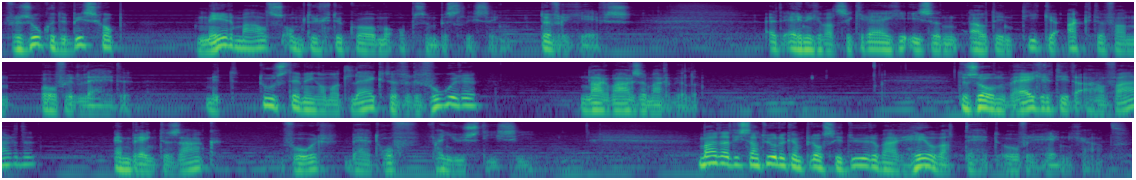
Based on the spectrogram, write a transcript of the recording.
verzoeken de bisschop meermaals om terug te komen op zijn beslissing. Tevergeefs. Het enige wat ze krijgen is een authentieke akte van overlijden, met toestemming om het lijk te vervoeren naar waar ze maar willen. De zoon weigert dit te aanvaarden en brengt de zaak voor bij het Hof van Justitie. Maar dat is natuurlijk een procedure waar heel wat tijd overheen gaat.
